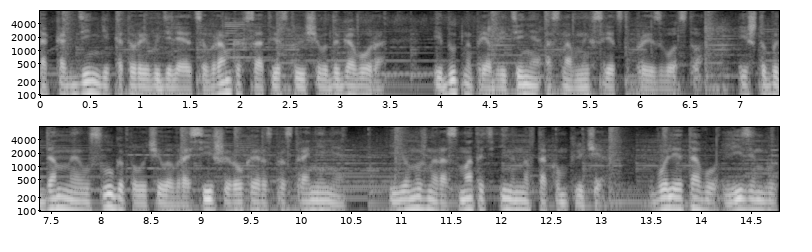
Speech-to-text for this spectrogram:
так как деньги, которые выделяются в рамках соответствующего договора, идут на приобретение основных средств производства. И чтобы данная услуга получила в России широкое распространение, ее нужно рассматривать именно в таком ключе. Более того, лизингу,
